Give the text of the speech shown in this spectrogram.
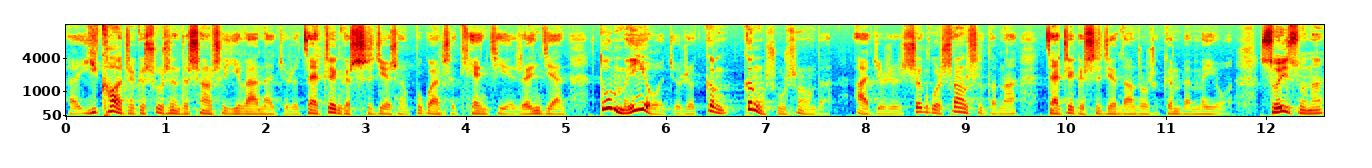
呃，依靠这个书生的上师以外呢，就是在这个世界上，不管是天界、人间，都没有就是更更殊胜上的啊，就是胜过上师的呢，在这个世界当中是根本没有。所以说呢，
